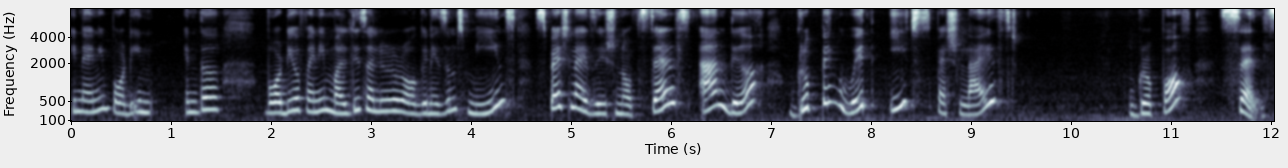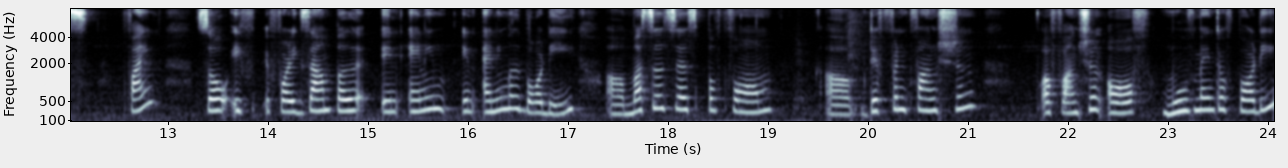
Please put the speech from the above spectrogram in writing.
in any body in, in the body of any multicellular organisms means specialization of cells and their grouping with each specialized group of cells. Fine? So if, if for example in any in animal body uh, muscle cells perform uh, different function a function of movement of body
